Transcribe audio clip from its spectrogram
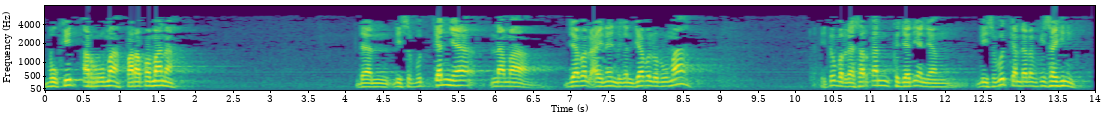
Bukit Ar-Rumah, para pemanah dan disebutkannya nama Jabal Ainain dengan Jabal Rumah itu berdasarkan kejadian yang disebutkan dalam kisah ini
